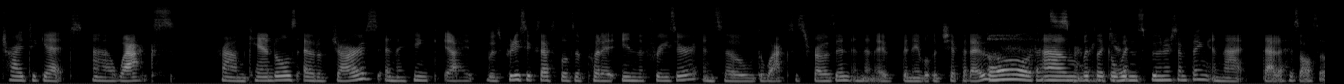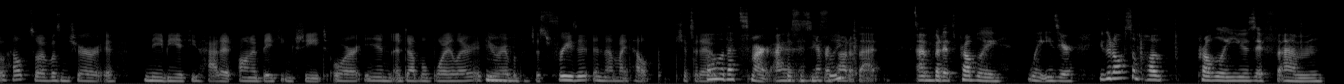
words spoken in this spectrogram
Tried to get uh, wax from candles out of jars, and I think I was pretty successful to put it in the freezer, and so the wax is frozen, and then I've been able to chip it out. Oh, that's um, smart with like a do it. wooden spoon or something, and that that has also helped. So I wasn't sure if maybe if you had it on a baking sheet or in a double boiler, if you were Mm. able to just freeze it, and that might help chip it out. Oh, that's smart. I just have never thought of that. Um, but it's probably way easier. You could also po- probably use if um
